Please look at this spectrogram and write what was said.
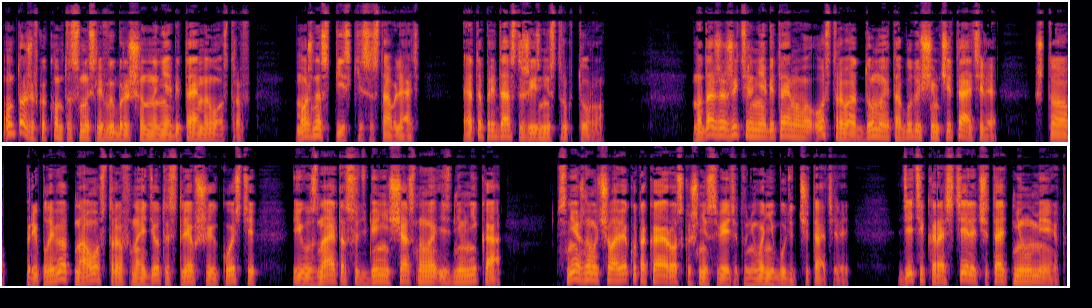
Он тоже в каком-то смысле выброшен на необитаемый остров. Можно списки составлять. Это придаст жизни структуру. Но даже житель необитаемого острова думает о будущем читателе, что приплывет на остров, найдет истлевшие кости и узнает о судьбе несчастного из дневника. Снежному человеку такая роскошь не светит, у него не будет читателей. Дети Карастеля читать не умеют.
